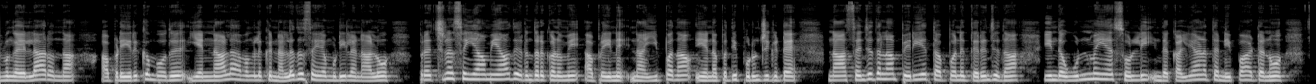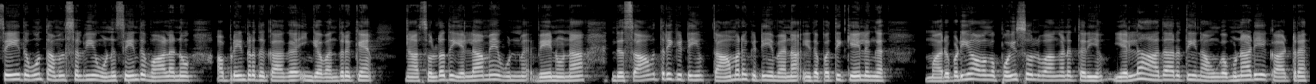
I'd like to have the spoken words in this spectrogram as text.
இவங்க எல்லாரும் தான் அப்படி இருக்கும்போது என்னால் அவங்களுக்கு நல்லது செய்ய முடியலனாலும் பிரச்சனை செய்யாமையாவது இருந்திருக்கணுமே அப்படின்னு நான் இப்போ தான் என்னை பற்றி புரிஞ்சுக்கிட்டேன். நான் செஞ்சதெல்லாம் பெரிய தப்புன்னு தெரிஞ்சு தான் இந்த உண்மையை சொல்லி இந்த கல்யாணத்தை நிப்பாட்டணும் சேதவும் தமிழ் செல்வியும் ஒன்று சேர்ந்து வாழணும் அப்படின்றதுக்காக இங்கே வந்திருக்கேன். நான் சொல்கிறது எல்லாமே உண்மை. வேணும்னா இந்த சாவித்திரிக்கிட்டேயும் தாமரைக்கிட்டேயும் வேணாம் இதை பற்றி கேளுங்க. மறுபடியும் அவங்க பொய் சொல்லுவாங்கன்னு தெரியும். எல்லா ஆதாரத்தையும் நான் உங்கள் முன்னாடியே காட்டுறேன்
